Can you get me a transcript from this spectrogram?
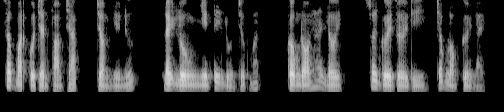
Sắc mặt của Trần Phàm Trác trầm như nước, lạnh lùng nhìn tên lùn trước mắt, không nói hai lời, xoay người rời đi trong lòng cười lạnh.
